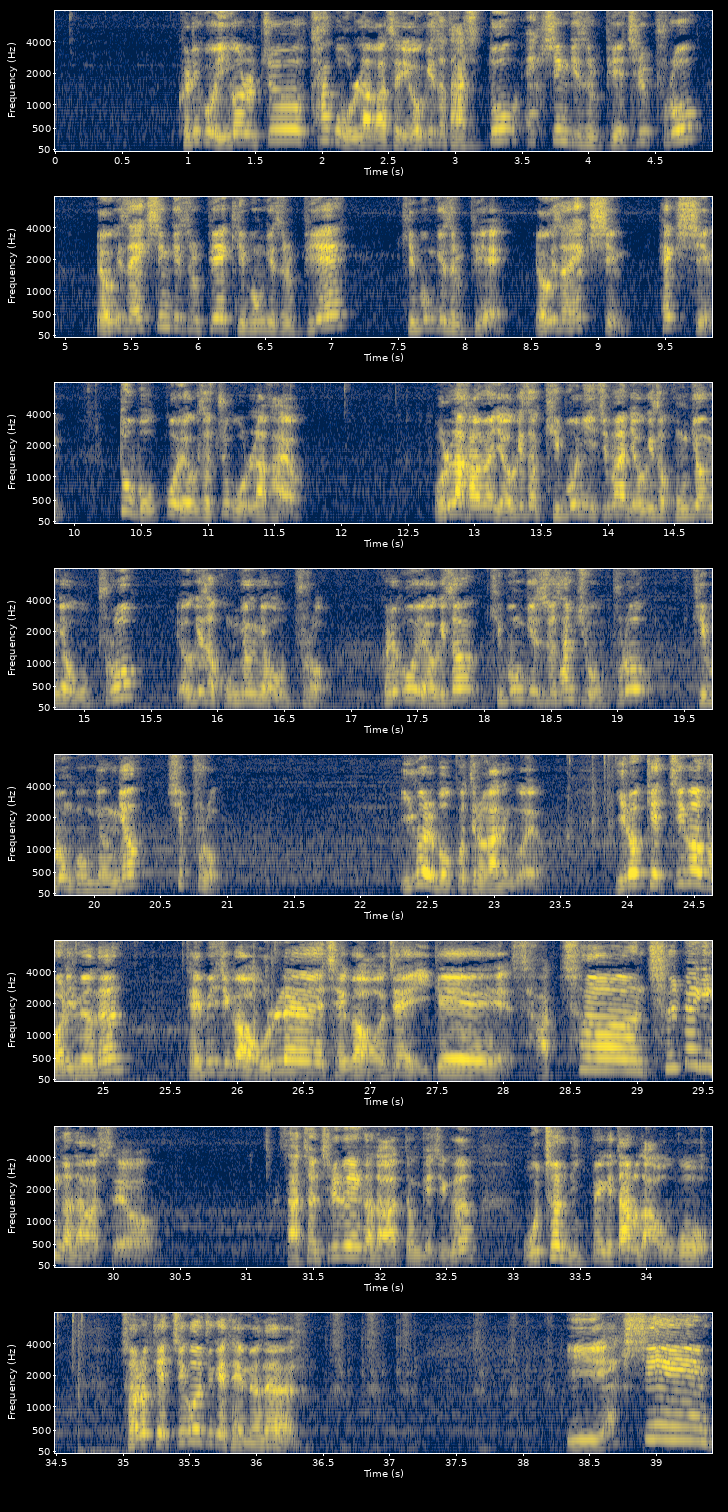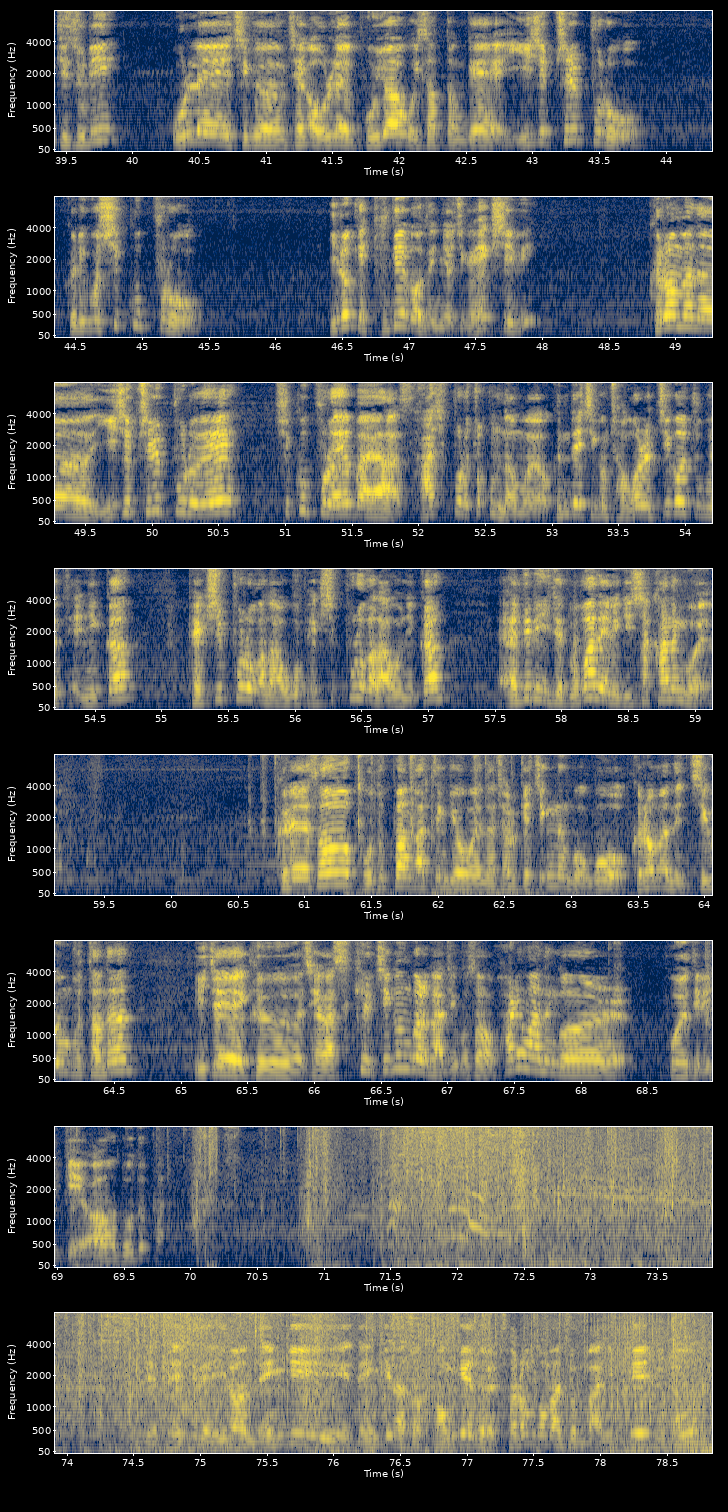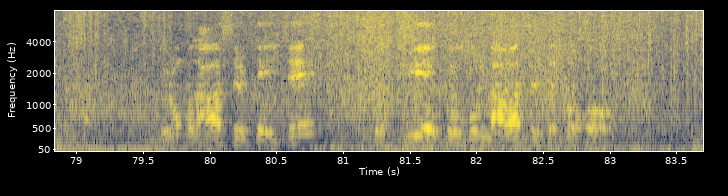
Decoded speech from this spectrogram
그리고 이거를 쭉 타고 올라가서 여기서 다시 또 핵심 기술 피해 7% 여기서 핵심 기술 피해 기본 기술 피해 기본 기술 피해. 여기서 핵심 핵심. 또 먹고 여기서 쭉 올라가요. 올라가면 여기서 기본이지만 여기서 공격력 5% 여기서 공격력 5% 그리고 여기서 기본 기술 35% 기본 공격력 10% 이걸 먹고 들어가는 거예요. 이렇게 찍어버리면은 데미지가 원래 제가 어제 이게 4,700인가 나왔어요 4,700인가 나왔던 게 지금 5,600이 따로 나오고 저렇게 찍어주게 되면은 이 핵심 기술이 원래 지금 제가 원래 보유하고 있었던 게 27% 그리고 19% 이렇게 두 개거든요 지금 핵심이. 그러면은 27%에 19% 해봐야 40% 조금 넘어요. 근데 지금 저거를 찍어주고 되니까 110%가 나오고 110%가 나오니까 애들이 이제 녹아내리기 시작하는 거예요 그래서 보드판 같은 경우에는 저렇게 찍는 거고 그러면 지금부터는 이제 그 제가 스킬 찍은 걸 가지고서 활용하는 걸 보여드릴게요. 노드판. 이제 대신에 이런 냉기 냉기나 저 번개들 저런 것만 좀 많이 피해주고 이런 거 나왔을 때 이제 저 뒤에 그 몸 나왔을 때 저거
